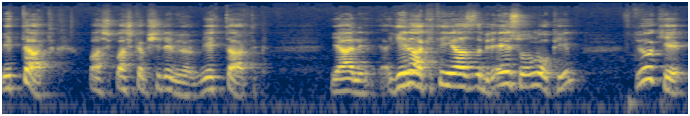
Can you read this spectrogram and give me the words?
Yetti artık. Baş, başka bir şey demiyorum. Yetti artık. Yani Yeni Akit'in yazdığı bir en sonunu okuyayım. Diyor ki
